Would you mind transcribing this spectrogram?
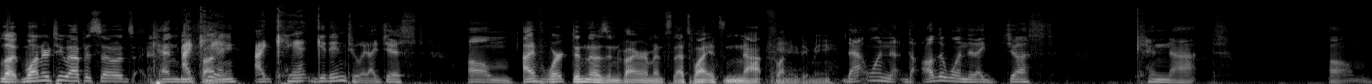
Look, one or two episodes can be I funny. can't I can't get into it. I just um I've worked in those environments. That's why it's not funny to me. that one, the other one that I just cannot. Um,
